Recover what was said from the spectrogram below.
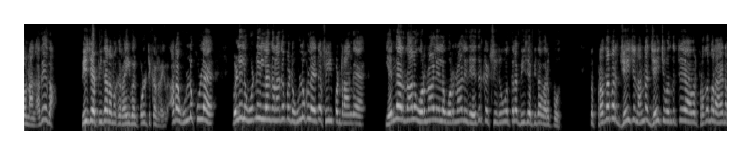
சொன்னாங்க. அதே தான். பிஜேபி தான் நமக்கு ரைவல் பொலிட்டிக்கல் ரைவல் ஆனால் உள்ளுக்குள்ளே வெளியில் ஒன்றும் இல்லைங்கிறாங்க பட் உள்ளுக்குள்ளே என்ன ஃபீல் பண்ணுறாங்க என்ன இருந்தாலும் ஒரு நாள் இல்லை ஒரு நாள் இது எதிர்க்கட்சி ரூபத்தில் பிஜேபி தான் வரப்போகுது. இப்போ பிரதமர் ஜெயிச்சு அண்ணா ஜெயிச்சு வந்துட்டு அவர் பிரதமர் ஆயின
